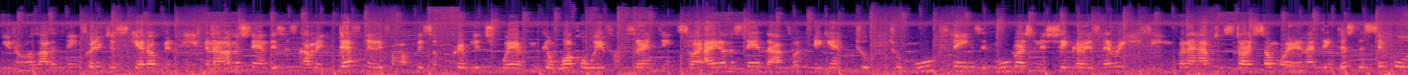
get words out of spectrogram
you know, a lot of things. Couldn't just get up and leave. And I understand this is coming definitely from a place of privilege where you can walk away from certain things. So I understand that. But again, to, to move things and movers and a shaker is never easy. You're going to have to start somewhere. And I think just the simple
